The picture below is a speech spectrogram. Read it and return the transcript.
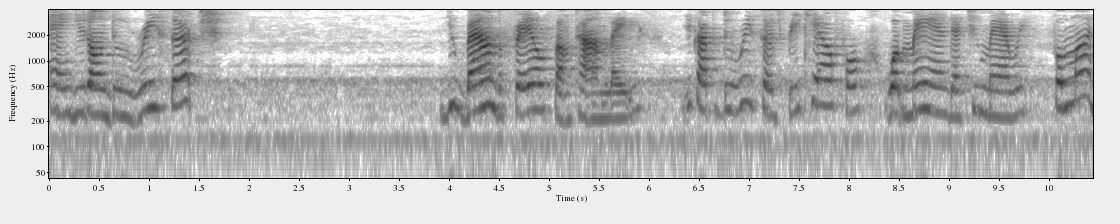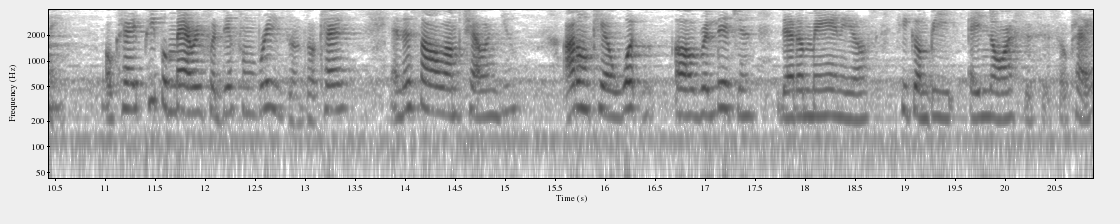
and you don't do research, you bound to fail sometime, ladies. You got to do research. Be careful what man that you marry for money. Okay? People marry for different reasons, okay? And that's all I'm telling you. I don't care what uh, religion that a man is, he gonna be a narcissist, okay?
